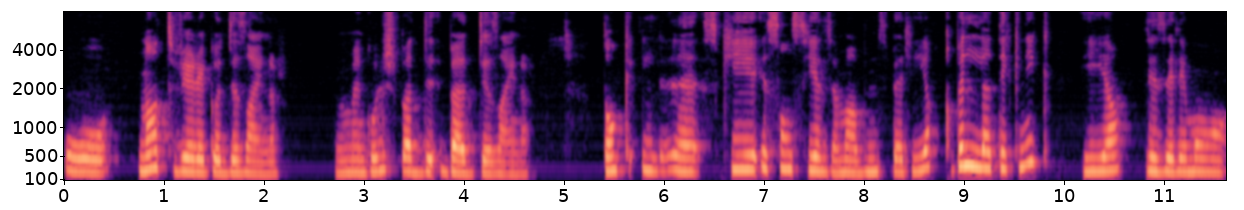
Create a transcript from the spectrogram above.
و not very good designer. ما نقولش bad, bad designer. donc ce qui est essentiel زعما بالنسبة ليا قبل la technique هي les éléments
